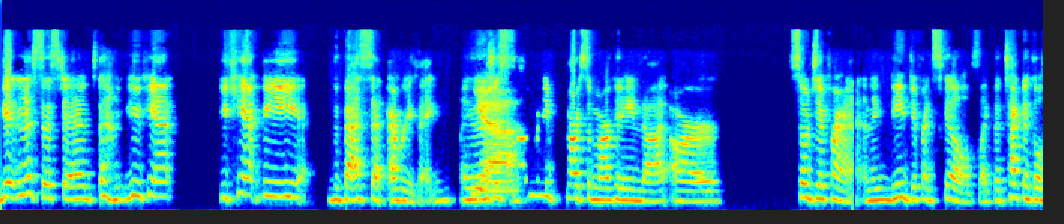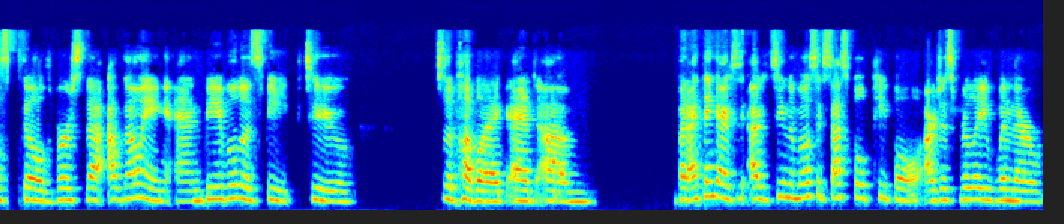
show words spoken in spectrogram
get an assistant. You can't you can't be the best at everything. Like there's yeah. just so many parts of marketing that are so different and they need different skills like the technical skills versus the outgoing and be able to speak to to the public and um but i think i've i've seen the most successful people are just really when they're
